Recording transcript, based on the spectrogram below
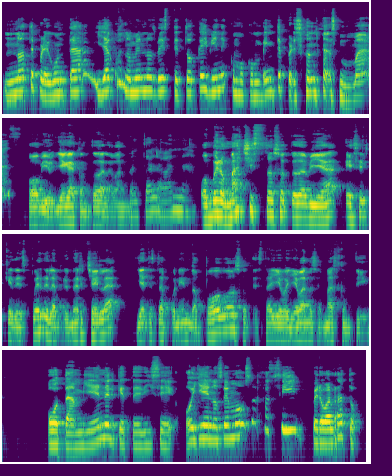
no te pregunta y ya cuando menos ves te toca y viene como con 20 personas más. Obvio, llega con toda la banda. Con toda la banda. O bueno, más chistoso todavía es el que después de la primer chela ya te está poniendo apodos o te está llevándose más contigo. O también el que te dice, oye, nos vemos así, pero al rato.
